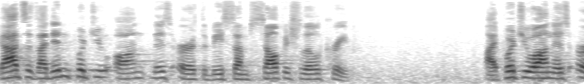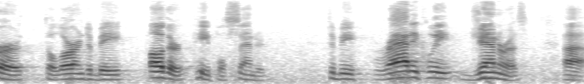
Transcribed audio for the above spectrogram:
God says, I didn't put you on this earth to be some selfish little creep. I put you on this earth to learn to be other people centered, to be radically generous. Uh,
